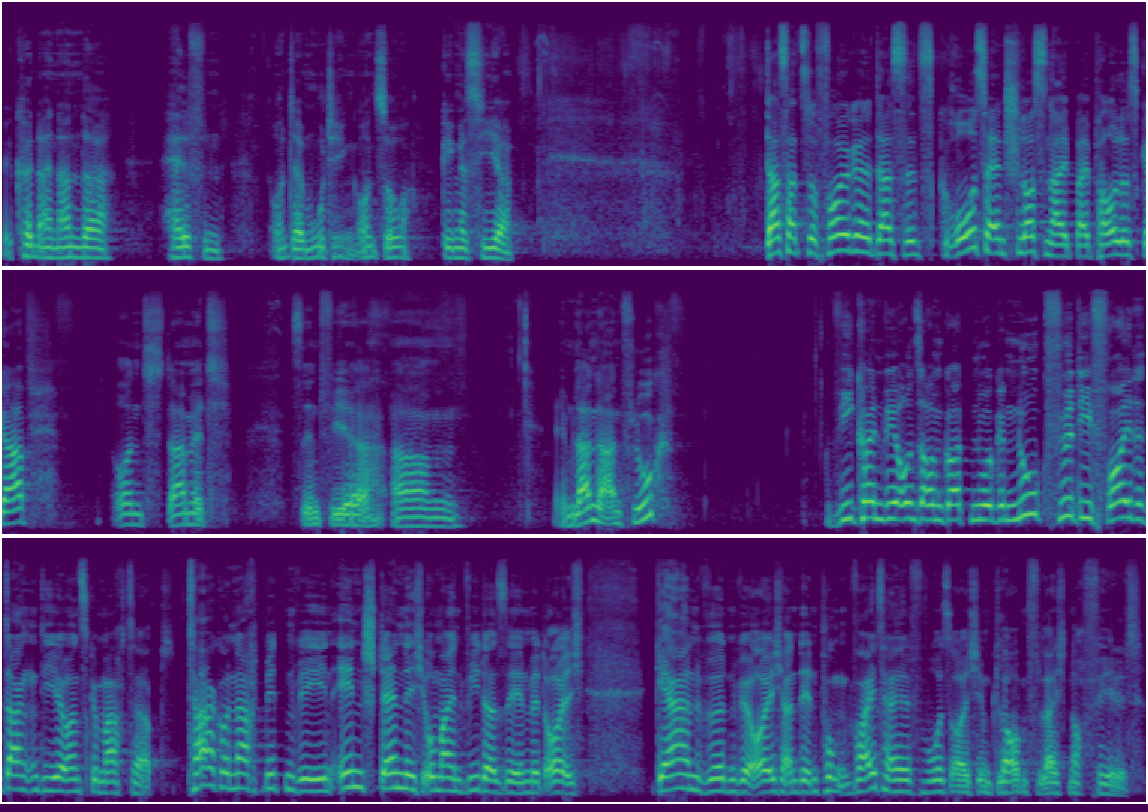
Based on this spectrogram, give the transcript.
Wir können einander helfen und ermutigen. Und so ging es hier. Das hat zur Folge, dass es große Entschlossenheit bei Paulus gab. Und damit sind wir ähm, im Landeanflug. Wie können wir unserem Gott nur genug für die Freude danken, die ihr uns gemacht habt? Tag und Nacht bitten wir ihn inständig um ein Wiedersehen mit euch. Gern würden wir euch an den Punkten weiterhelfen, wo es euch im Glauben vielleicht noch fehlt.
